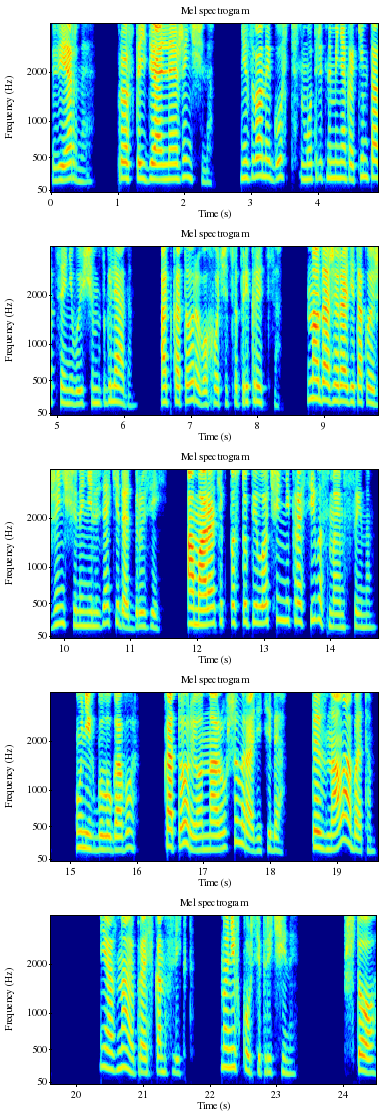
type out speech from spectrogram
верная. Просто идеальная женщина. Незваный гость смотрит на меня каким-то оценивающим взглядом, от которого хочется прикрыться. Но даже ради такой женщины нельзя кидать друзей. А Маратик поступил очень некрасиво с моим сыном. У них был уговор, который он нарушил ради тебя. Ты знала об этом? Я знаю про их конфликт, но не в курсе причины. Что,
